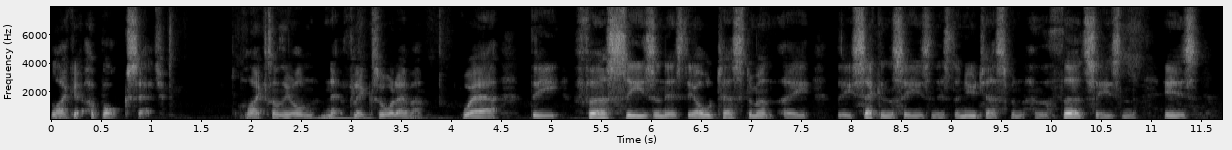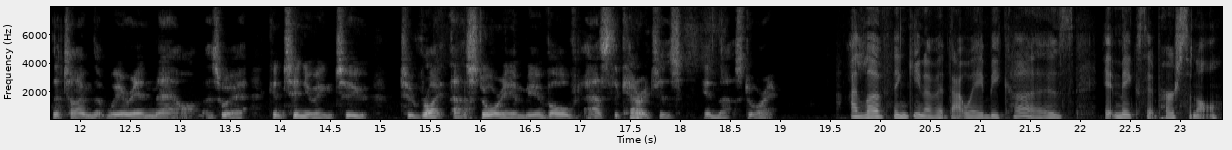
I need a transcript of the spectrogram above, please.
like a, a box set, like something on Netflix or whatever, where the first season is the Old Testament, the, the second season is the New Testament, and the third season is the time that we're in now as we're continuing to to write that story and be involved as the characters in that story. I love thinking of it that way because it makes it personal,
